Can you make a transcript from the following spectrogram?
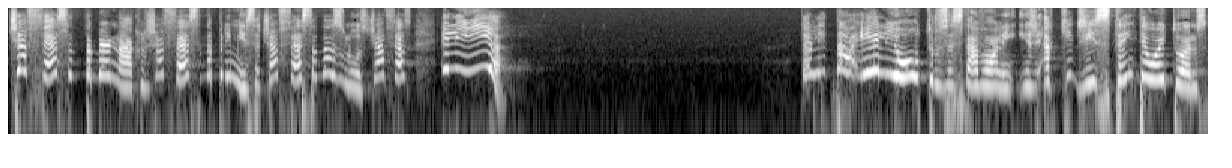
Tinha festa do tabernáculo, tinha festa da primícia, tinha festa das luzes, tinha festa. Ele ia. Então, ele, tá, ele e outros estavam ali. E aqui diz 38 anos.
